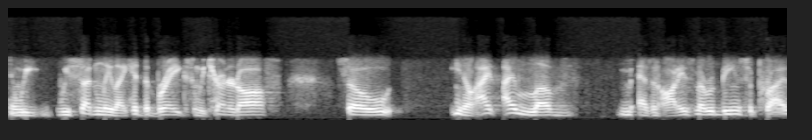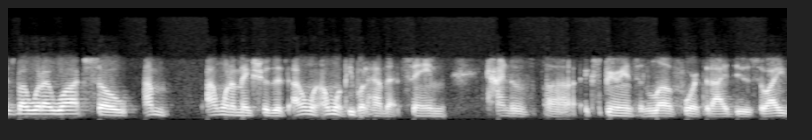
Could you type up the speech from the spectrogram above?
and we we suddenly like hit the brakes and we turn it off. So you know I I love as an audience member being surprised by what I watch. So I'm I want to make sure that I want I want people to have that same kind of uh, experience and love for it that I do. So I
